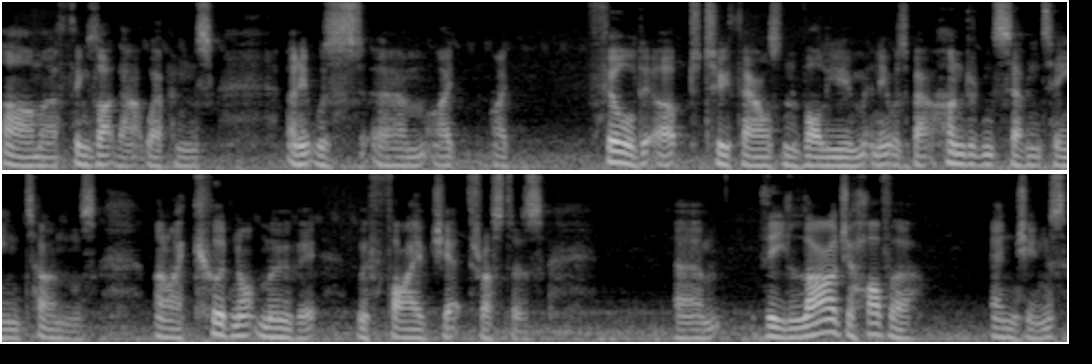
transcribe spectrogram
armor things like that weapons and it was um, I, I filled it up to 2000 volume and it was about 117 tons and I could not move it with five jet thrusters. Um, the larger hover engines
